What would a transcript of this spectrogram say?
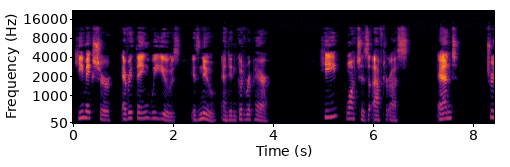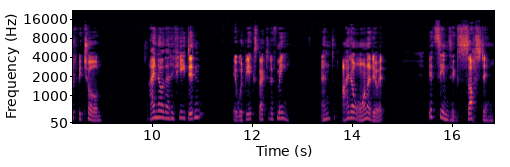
He makes sure everything we use is new and in good repair. He watches after us. And, truth be told, I know that if he didn't, it would be expected of me and I don't want to do it. It seems exhausting.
